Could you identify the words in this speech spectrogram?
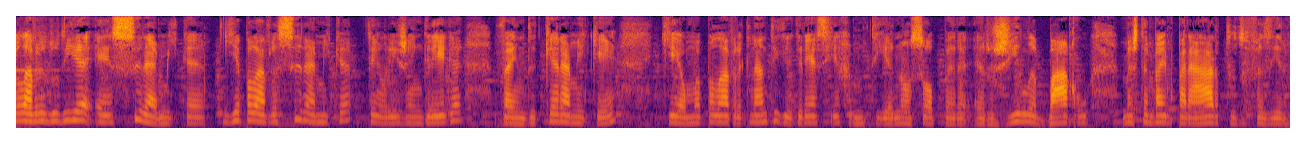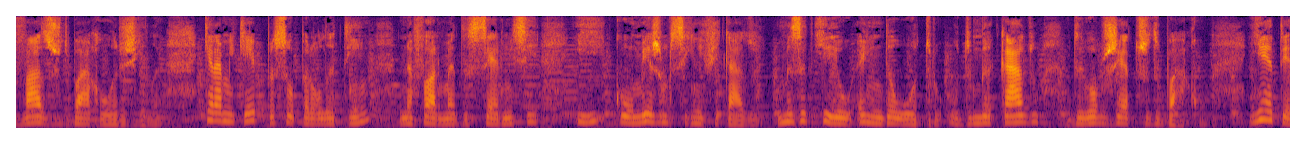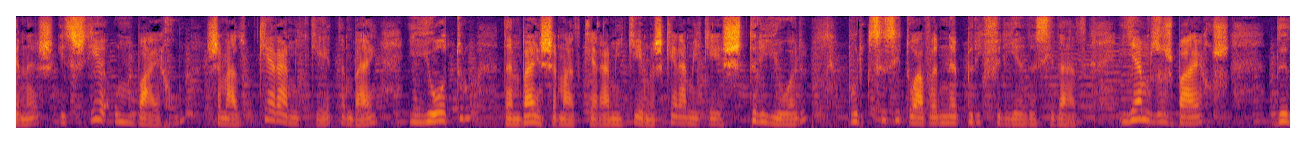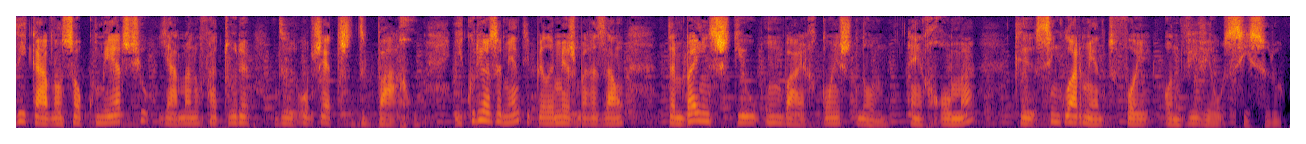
palavra do dia é cerâmica. E a palavra cerâmica tem origem grega, vem de keramike, que é uma palavra que na antiga Grécia remetia não só para argila, barro, mas também para a arte de fazer vasos de barro ou argila. Keramike passou para o latim, na forma de cermici, e com o mesmo significado, mas adquiriu ainda outro, o de mercado de objetos de barro. E em Atenas existia um bairro chamado Keramike também, e outro, também chamado Keramike, mas Keramike exterior, porque se situava na periferia da cidade e ambos os bairros dedicavam-se ao comércio e à manufatura de objetos de barro. E, curiosamente, e pela mesma razão, também existiu um bairro com este nome em Roma, que singularmente foi onde viveu Cícero.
